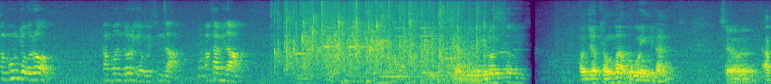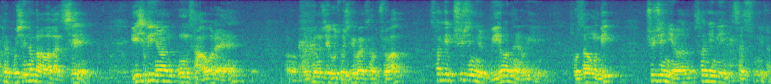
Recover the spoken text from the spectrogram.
성공적으로 한번 노력해 보겠습니다. 감사합니다. 이로써 먼저 경과 보고입니다. 저 앞에 보시는 바와 같이 22년 04월에 어, 공평지구 도시개발사업조합 설립 추진위원회의 구성 및 추진위원 선임이 있었습니다.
